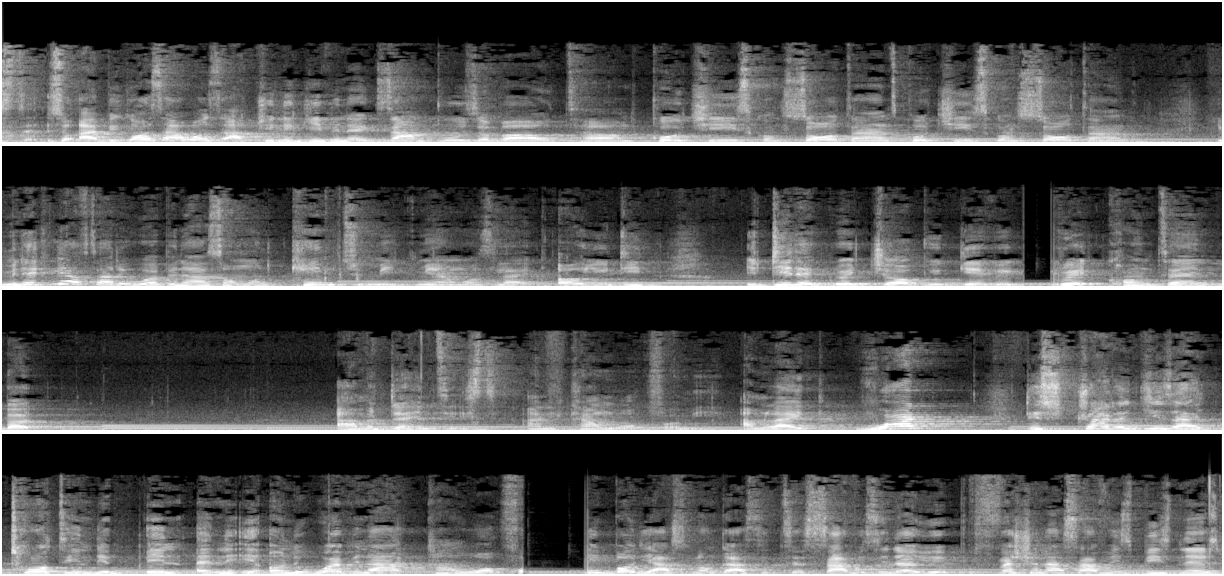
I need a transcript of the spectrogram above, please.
so because I was actually giving examples about um, coaches, consultants, coaches, consultants. Immediately after the webinar, someone came to meet me and was like, "Oh, you did, you did a great job. You gave a great content, but I'm a dentist and it can't work for me." I'm like, "What? The strategies I taught in the in, in on the webinar can work for anybody as long as it's a service. Either you're a professional service business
